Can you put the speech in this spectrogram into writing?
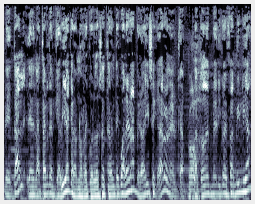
de tal, de la tarde el que había, que ahora no recuerdo exactamente cuál era, pero ahí se quedaron en el ca- plató del médico de familia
